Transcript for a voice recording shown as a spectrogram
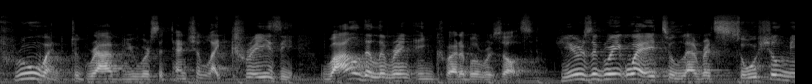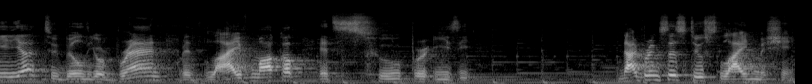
proven to grab viewers' attention like crazy while delivering incredible results. Here's a great way to leverage social media to build your brand with live mockup. It's super easy. That brings us to Slide Machine.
